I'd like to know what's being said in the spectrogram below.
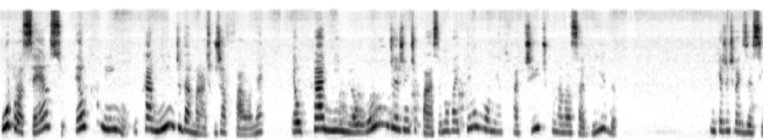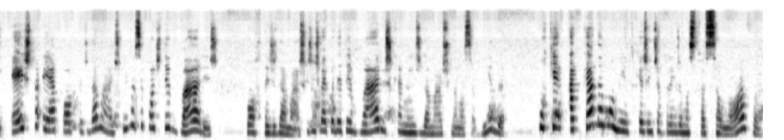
O processo é o caminho. O caminho de Damasco já fala, né? é o caminho, é onde a gente passa. Não vai ter um momento fatídico na nossa vida em que a gente vai dizer assim: esta é a porta de Damasco. E você pode ter várias portas de Damasco. A gente vai poder ter vários caminhos de Damasco na nossa vida, porque a cada momento que a gente aprende uma situação nova,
